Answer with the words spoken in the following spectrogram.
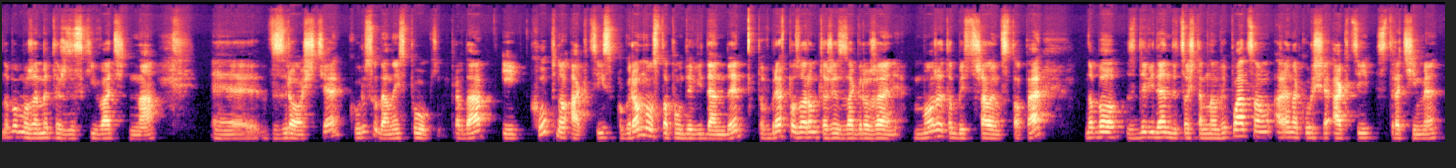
no bo możemy też zyskiwać na wzroście kursu danej spółki, prawda? I kupno akcji z ogromną stopą dywidendy to wbrew pozorom też jest zagrożenie. Może to być strzałem w stopę, no bo z dywidendy coś tam nam wypłacą, ale na kursie akcji stracimy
